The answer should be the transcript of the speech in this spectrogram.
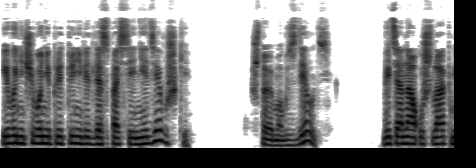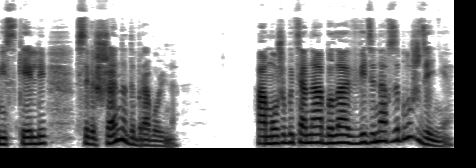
И вы ничего не предприняли для спасения девушки? Что я мог сделать? Ведь она ушла к мисс Келли совершенно добровольно. А может быть, она была введена в заблуждение?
